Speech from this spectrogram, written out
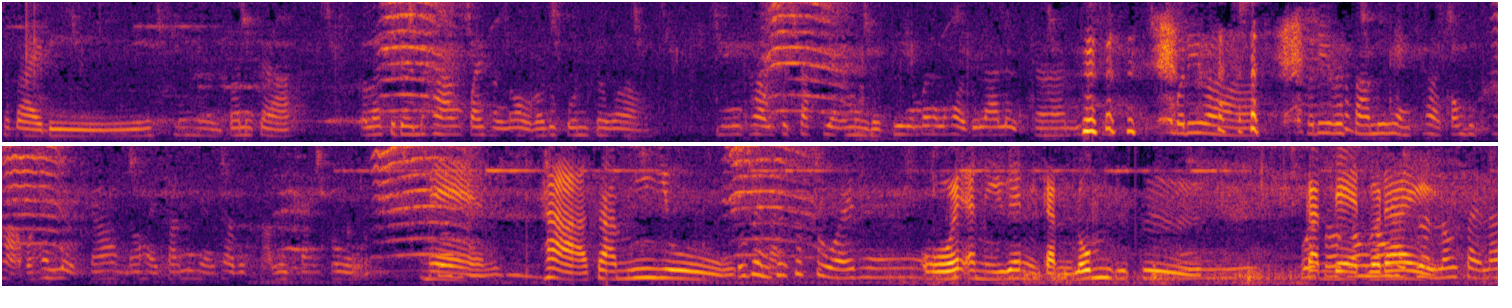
สบายดีเมื่อตอนนี้กะก็เราจะเดินทางไปข้างนอกแล้วทุกคนแต่ว่ายังทำคือสักอย่างหนึ่งก็คือยังไม่ทันหอดเวลาเลิกงานพอดีว่าพอดีว่าสามีแห่งชาติของบุคคาบ่ทันเลิกงานเนาะให้สามีแห่งชาติบุคคาเลิกงานโตแม่นค่ะสามีอยู่ทุกคนคือก็สวยแท้โอ้ยอันนี้เว้นกันล่มซื่อๆกันแดดบ่ได้ลองลองใส่รา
